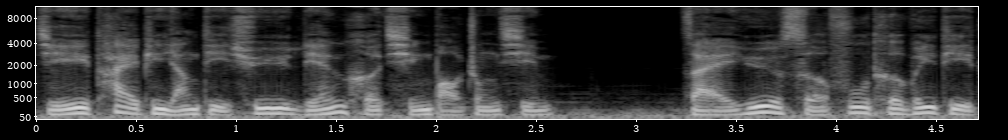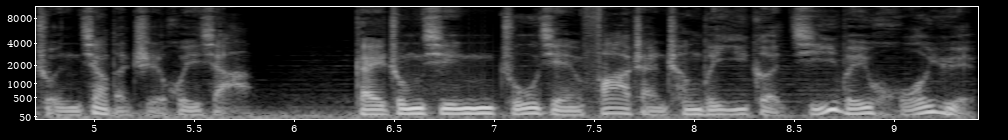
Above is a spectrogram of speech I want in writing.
即太平洋地区联合情报中心。在约瑟夫特威蒂准将的指挥下，该中心逐渐发展成为一个极为活跃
